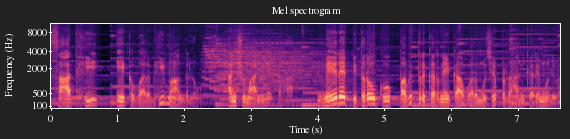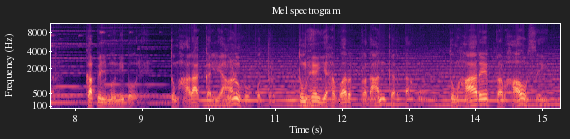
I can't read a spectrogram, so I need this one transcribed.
साथ ही एक वर भी मांग लो। अंशुमान ने कहा, मेरे पितरों को पवित्र करने का वर मुझे प्रदान करे, मुनिवर। कपिल मुनि बोले, तुम्हारा कल्याण हो, पुत्र। तुम्हें यह वर प्रदान करता हूँ। तुम्हारे प्रभाव से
